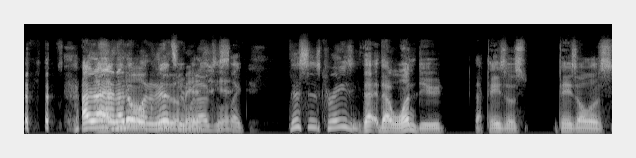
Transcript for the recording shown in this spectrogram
I, I and I don't no want an. I answer, mean, but I was just like, this is crazy. That that one dude that pays those pays all those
